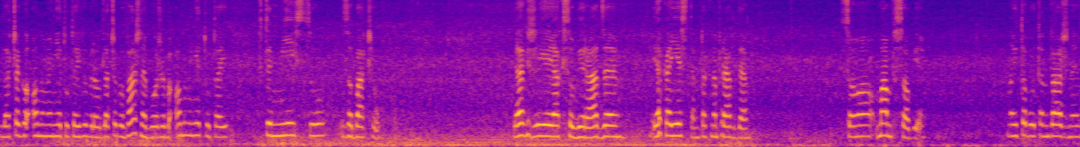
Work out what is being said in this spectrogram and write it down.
dlaczego on mnie tutaj wybrał, dlaczego ważne było, żeby on mnie tutaj w tym miejscu zobaczył. Jak żyję, jak sobie radzę, jaka jestem tak naprawdę, co mam w sobie. No i to był ten ważny,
